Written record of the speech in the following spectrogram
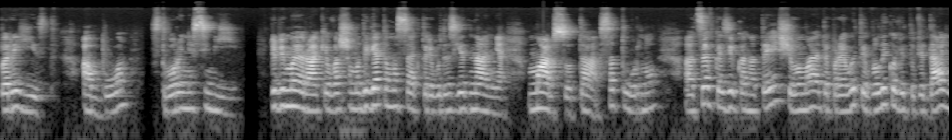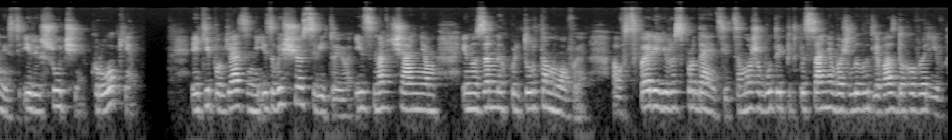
переїзд або створення сім'ї. Любі мої раки, у вашому дев'ятому секторі буде з'єднання Марсу та Сатурну. Це вказівка на те, що ви маєте проявити велику відповідальність і рішучі кроки, які пов'язані із вищою освітою, із навчанням іноземних культур та мови. В сфері юриспруденції це може бути підписання важливих для вас договорів,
